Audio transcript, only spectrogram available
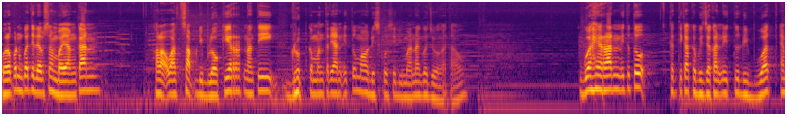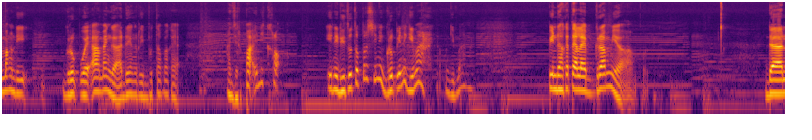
Walaupun gua tidak bisa membayangkan kalau WhatsApp diblokir nanti grup kementerian itu mau diskusi di mana gue juga nggak tahu. Gue heran itu tuh ketika kebijakan itu dibuat emang di grup WA emang nggak ada yang ribut apa kayak anjir pak ini kalau ini ditutup terus ini grup ini gimana? Gimana? Pindah ke telegram ya ampun. Dan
